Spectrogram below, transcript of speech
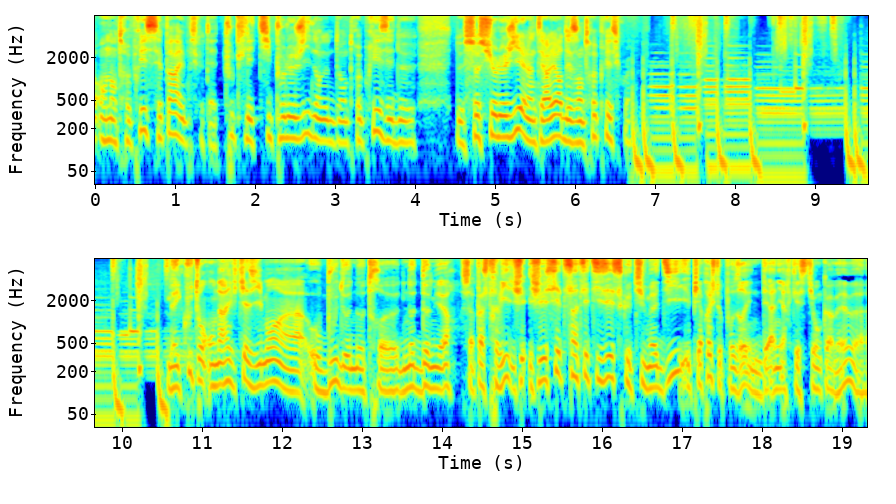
en entreprise, c'est pareil, parce que tu as toutes les typologies d'entreprises et de, de sociologie à l'intérieur des entreprises. quoi. Mais écoute, on, arrive quasiment au bout de notre, notre demi-heure. Ça passe très vite. Je, vais essayer de synthétiser ce que tu m'as dit, et puis après, je te poserai une dernière question quand même.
